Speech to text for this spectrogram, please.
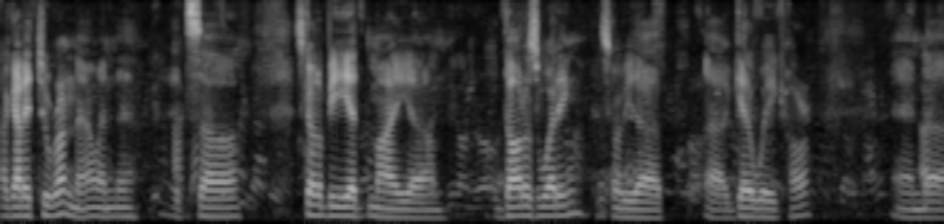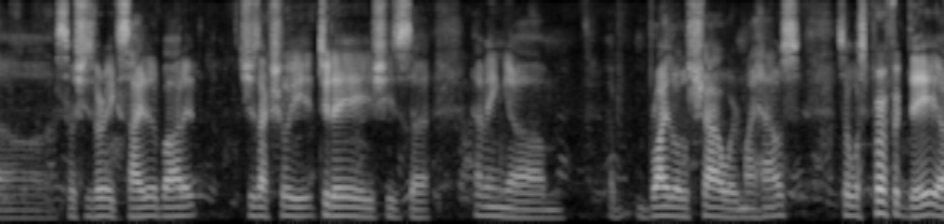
I got it to run now, and it's it's gonna be at my um, daughter's wedding. It's going to be a, a getaway car, and uh, so she's very excited about it. She's actually today she's uh, having um, a bridal shower in my house. So it was perfect day. Uh,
